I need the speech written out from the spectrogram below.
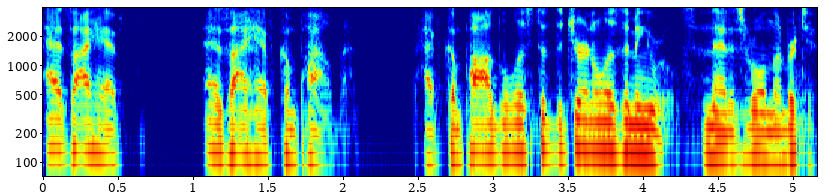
As I have as I have compiled them. I've compiled the list of the journalisming rules, and that is rule number two.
